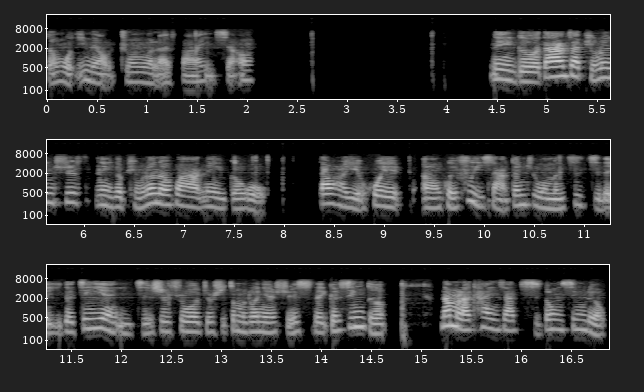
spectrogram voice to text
等我一秒钟，我来发一下啊。那个大家在评论区那个评论的话，那个我待会儿也会嗯回复一下，根据我们自己的一个经验，以及是说就是这么多年学习的一个心得。那么来看一下启动心流。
